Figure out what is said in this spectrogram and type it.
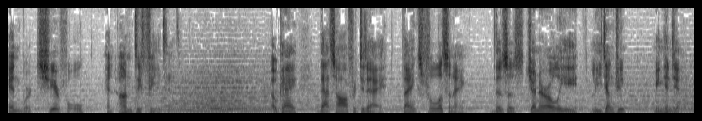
and were cheerful and undefeated. Okay, that's all for today. Thanks for listening. This is General Lee, Li Jiangjun. 明天见。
